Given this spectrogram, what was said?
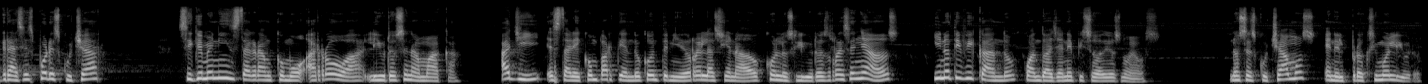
Gracias por escuchar. Sígueme en Instagram como arroba libros en hamaca. Allí estaré compartiendo contenido relacionado con los libros reseñados y notificando cuando hayan episodios nuevos. Nos escuchamos en el próximo libro.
